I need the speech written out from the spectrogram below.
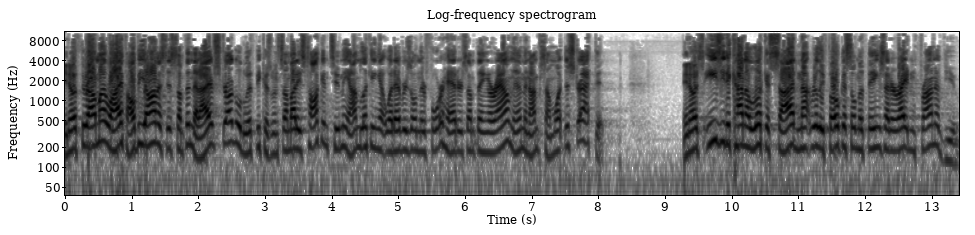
You know, throughout my life, I'll be honest, it's something that I have struggled with because when somebody's talking to me, I'm looking at whatever's on their forehead or something around them and I'm somewhat distracted. You know, it's easy to kind of look aside and not really focus on the things that are right in front of you.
